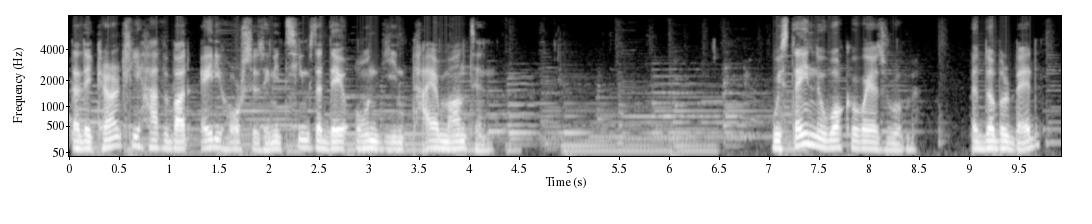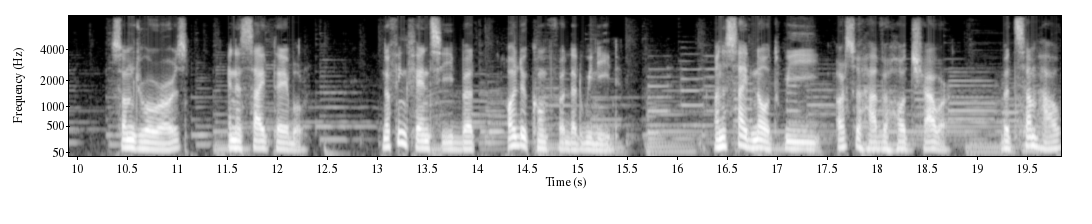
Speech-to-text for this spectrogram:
that they currently have about 80 horses and it seems that they own the entire mountain. We stay in the Workaways room, a double bed, some drawers, and a side table. Nothing fancy, but all the comfort that we need. On a side note, we also have a hot shower, but somehow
